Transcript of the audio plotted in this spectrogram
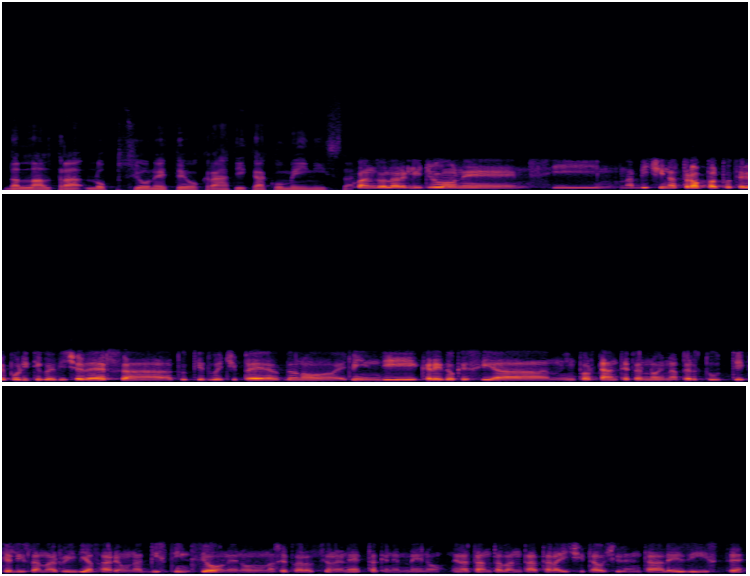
dall'altra l'opzione teocratica comeinista. Quando la religione si avvicina troppo al potere politico e viceversa, tutti e due ci perdono e quindi credo che sia importante per noi ma per tutti che l'Islam arrivi a fare una distinzione, non una separazione netta che nemmeno nella tanta vantata laicità occidentale esiste,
